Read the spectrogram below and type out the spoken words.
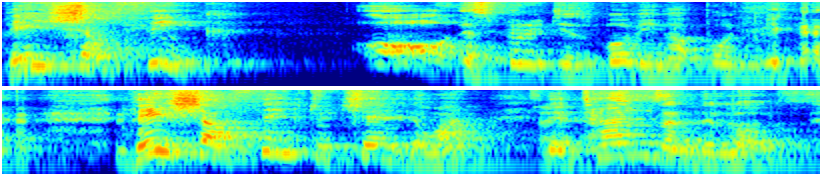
They shall think, oh, the Spirit is moving upon me. they shall think to change the what? The times and the laws.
